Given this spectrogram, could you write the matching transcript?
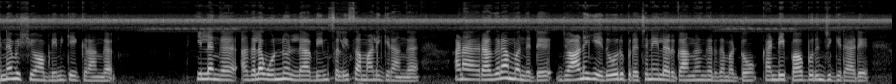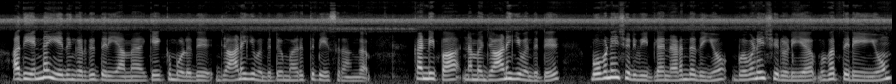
என்ன விஷயம் அப்படின்னு கேட்குறாங்க இல்லைங்க அதெல்லாம் ஒன்றும் இல்லை அப்படின்னு சொல்லி சமாளிக்கிறாங்க. ஆனால் ரகுராம் வந்துட்டு ஜானகி ஏதோ ஒரு பிரச்சனையில் இருக்காங்கங்கிறத மட்டும் கண்டிப்பாக புரிஞ்சுக்கிறாரு. அது என்ன ஏதுங்கிறது தெரியாமல் கேட்கும் பொழுது ஜானகி வந்துட்டு மறுத்து பேசுகிறாங்க கண்டிப்பாக நம்ம ஜானகி வந்துட்டு புவனேஸ்வரி வீட்டில் நடந்ததையும் புவனேஸ்வரியுடைய முகத்திரையையும்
